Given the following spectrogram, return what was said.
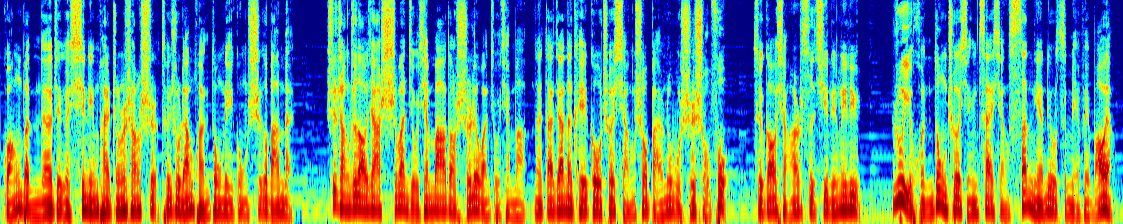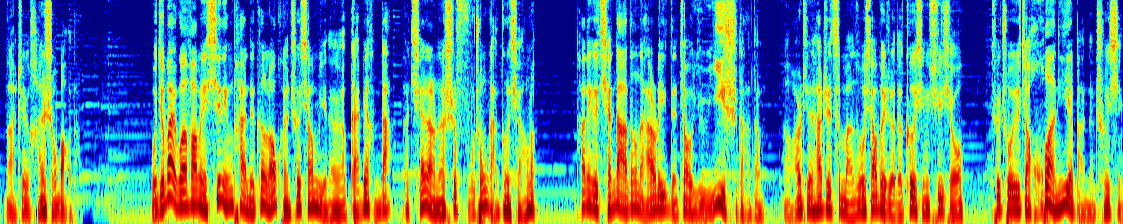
广本的这个新凌派正式上市，推出两款动力，共十个版本，市场指导价十万九千八到十六万九千八。那大家呢可以购车享受百分之五十首付。最高享二十四期零利率，锐混动车型再享三年六次免费保养啊，这个含首保的。我觉得外观方面，新凌派呢跟老款车相比呢改变很大，那前脸呢是俯冲感更强了，它那个前大灯的 LED 叫羽翼式大灯啊，而且它这次满足消费者的个性需求，推出一个叫幻夜版的车型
